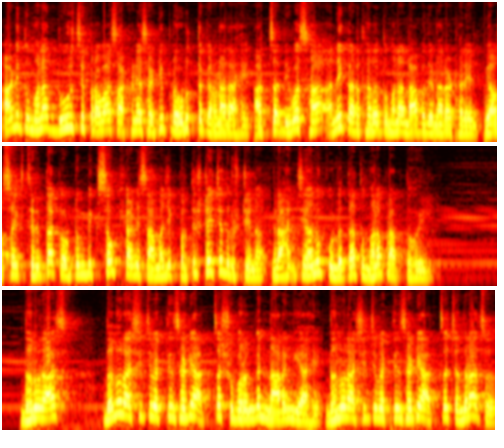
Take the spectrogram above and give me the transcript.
आणि तुम्हाला दूरचे प्रवास आखण्यासाठी प्रवृत्त करणार आहे. आजचा दिवस हा अनेक अर्थानं तुम्हाला लाभ देणारा ठरेल. व्यावसायिक स्थिरता कौटुंबिक सौख्य आणि सामाजिक प्रतिष्ठेच्या दृष्टीनं ग्रहांची अनुकूलता तुम्हाला प्राप्त होईल. धनुरास धनुराशीच्या व्यक्तींसाठी आजचा शुभ रंग नारंगी आहे. धनुराशीच्या व्यक्तींसाठी आजचं चंद्राचं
